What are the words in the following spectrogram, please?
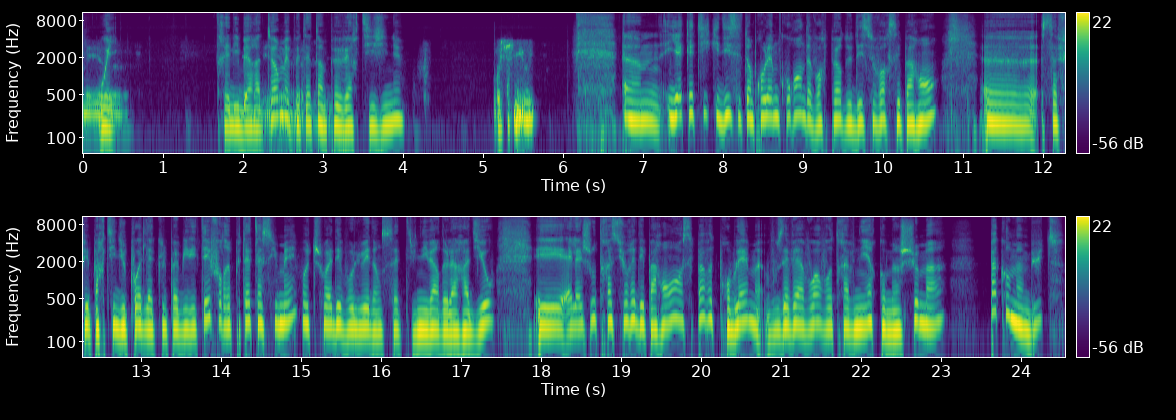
Mais oui. Euh, très libérateur, mais, mais euh, peut-être un peu vertigineux. Aussi, oui. Euh, il y a Cathy qui dit c'est un problème courant d'avoir peur de décevoir ses parents. Euh, ça fait partie du poids de la culpabilité. Il faudrait peut-être assumer votre choix d'évoluer dans cet univers de la radio. Et elle ajoute rassurer des parents, c'est pas votre problème. Vous avez à voir votre avenir comme un chemin, pas comme un but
